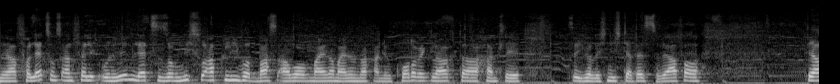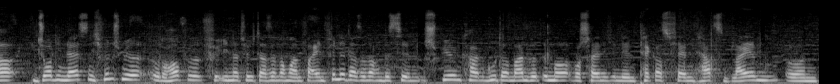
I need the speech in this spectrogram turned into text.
ja, verletzungsanfällig ohnehin letzte Saison nicht so abgeliefert, was aber meiner Meinung nach an dem Quarterback lag. Da Huntley sicherlich nicht der beste Werfer. Ja, Jordi Nelson, ich wünsche mir oder hoffe für ihn natürlich, dass er nochmal einen Verein findet, dass er noch ein bisschen spielen kann. Guter Mann wird immer wahrscheinlich in den Packers-Fan-Herzen bleiben und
